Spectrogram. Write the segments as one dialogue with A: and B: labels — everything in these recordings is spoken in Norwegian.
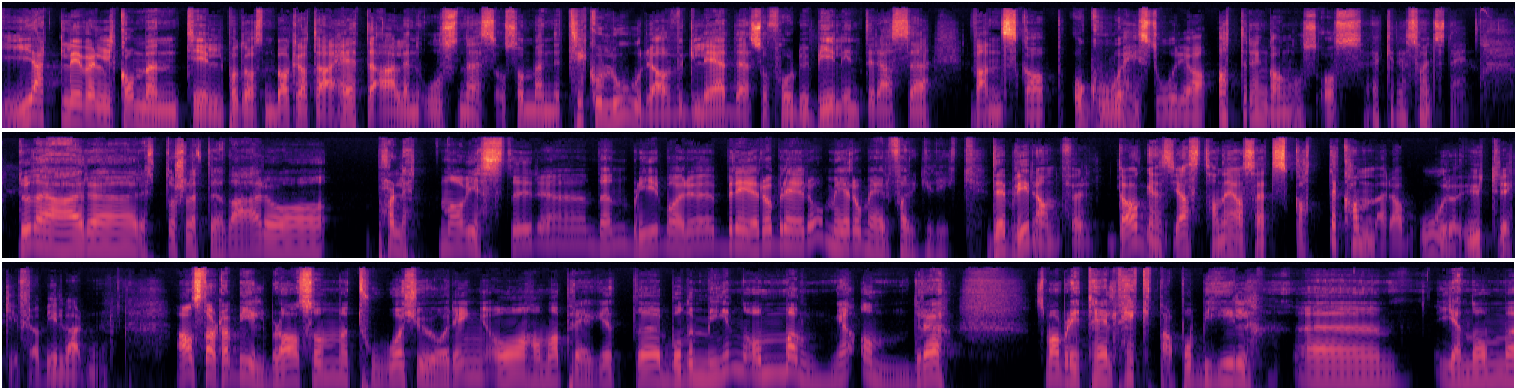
A: Hjertelig velkommen til podkasten Bak rattet. Jeg heter Erlend Osnes, og som en trikolor av glede så får du bilinteresse, vennskap og gode historier atter en gang hos oss. Er ikke det sant, Stein?
B: Du, det er uh, rett og slett det det er. Og paletten av gjester uh, den blir bare bredere og bredere og mer og mer fargerik.
A: Det blir han, for dagens gjest han er altså et skattekammer av ord og uttrykk fra bilverden.
B: Han starta Bilblad som 22-åring, og han har preget uh, både min og mange andre som har blitt helt hekta på bil gjennom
